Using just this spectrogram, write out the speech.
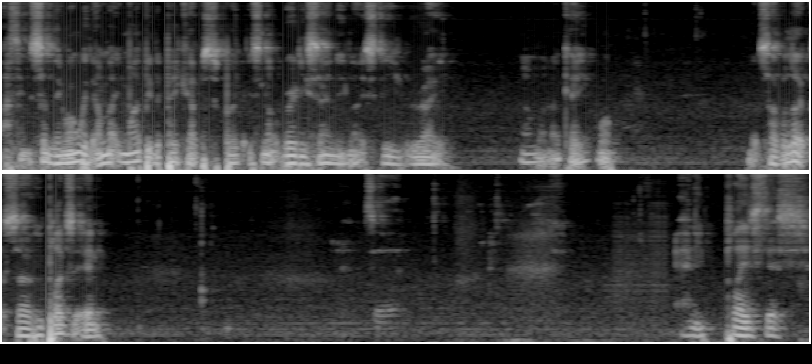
I think there's something wrong with it. It might be the pickups, but it's not really sounding like Stevie Ray. I'm like, okay, well, let's have a look. So he plugs it in. And he plays this.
